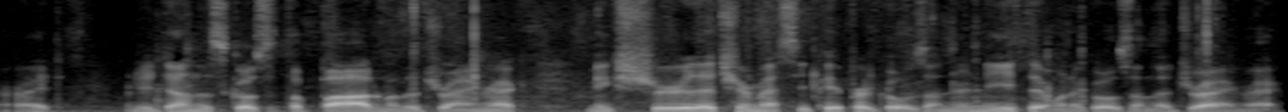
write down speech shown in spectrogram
All right. When you're done, this goes at the bottom of the drying rack. Make sure that your messy paper goes underneath it when it goes on the drying rack.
